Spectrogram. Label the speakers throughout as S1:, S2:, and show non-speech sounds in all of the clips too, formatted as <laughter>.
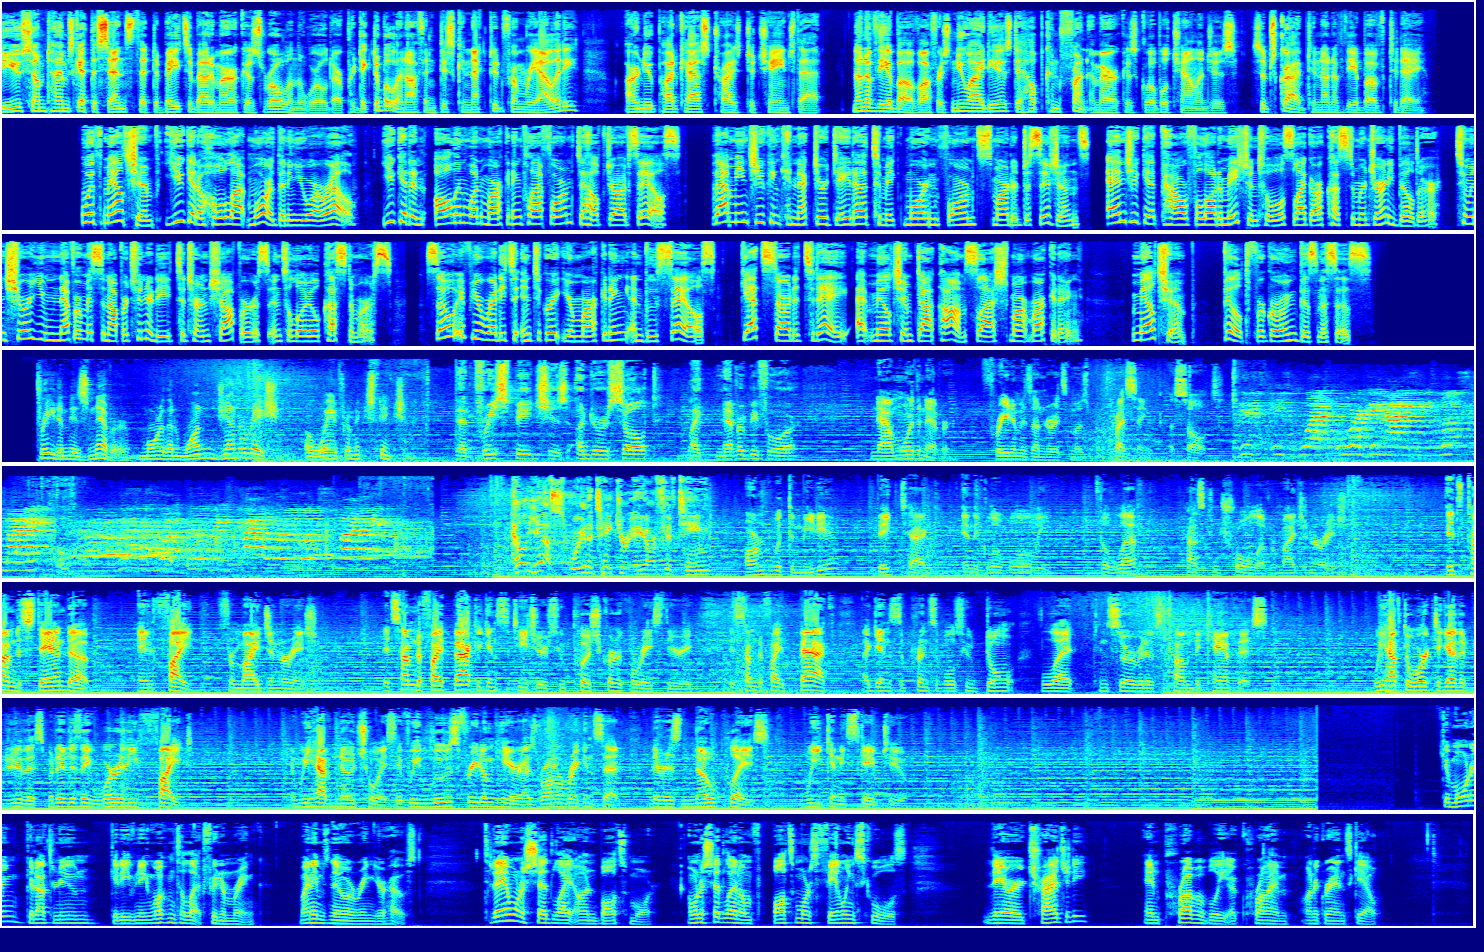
S1: Do you sometimes get the sense that debates about America's role in the world are predictable and often disconnected from reality? Our new podcast tries to change that. None of the Above offers new ideas to help confront America's global challenges. Subscribe to None of the Above today.
S2: With MailChimp, you get a whole lot more than a URL. You get an all in one marketing platform to help drive sales. That means you can connect your data to make more informed, smarter decisions. And you get powerful automation tools like our Customer Journey Builder to ensure you never miss an opportunity to turn shoppers into loyal customers. So if you're ready to integrate your marketing and boost sales, get started today at MailChimp.com slash smart marketing. MailChimp, built for growing businesses.
S3: Freedom is never more than one generation away from extinction.
S4: That free speech is under assault like never before.
S5: Now more than ever, freedom is under its most pressing assault.
S6: This is what organizing looks like. Oh. This is what building power looks like.
S7: Hell yes, we're going to take your AR 15.
S5: Armed with the media, big tech, and the global elite, the left has control over my generation. It's time to stand up and fight for my generation. It's time to fight back against the teachers who push critical race theory. It's time to fight back against the principals who don't let conservatives come to campus. We have to work together to do this, but it is a worthy fight. And we have no choice. If we lose freedom here, as Ronald Reagan said, there is no place we can escape to. Good morning, good afternoon, good evening. Welcome to Let Freedom Ring. My name is Noah Ring, your host. Today I want to shed light on Baltimore. I want to shed light on Baltimore's failing schools. They are a tragedy and probably a crime on a grand scale.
